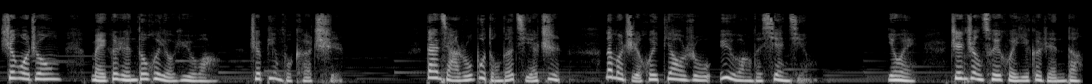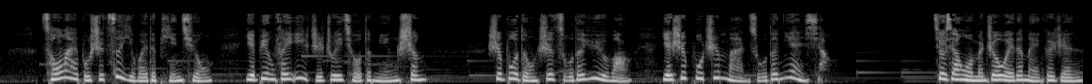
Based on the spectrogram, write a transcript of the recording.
生活中每个人都会有欲望，这并不可耻，但假如不懂得节制。那么只会掉入欲望的陷阱，因为真正摧毁一个人的，从来不是自以为的贫穷，也并非一直追求的名声，是不懂知足的欲望，也是不知满足的念想。就像我们周围的每个人，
